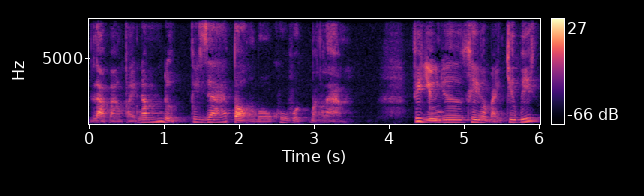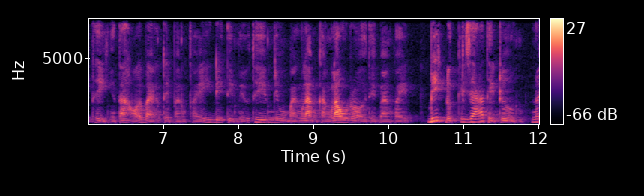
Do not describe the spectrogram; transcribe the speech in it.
là bạn phải nắm được cái giá toàn bộ khu vực bạn làm ví dụ như khi mà bạn chưa biết thì người ta hỏi bạn thì bạn phải đi tìm hiểu thêm, nhưng mà bạn làm càng lâu rồi thì bạn phải biết được cái giá thị trường nó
